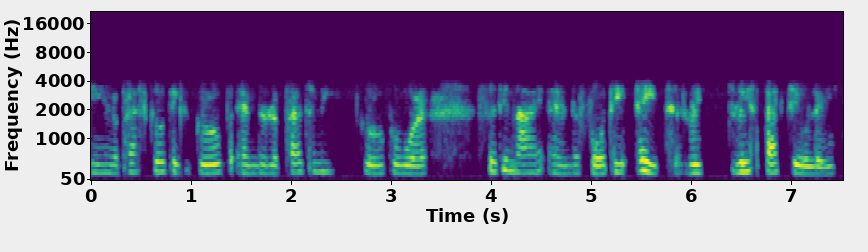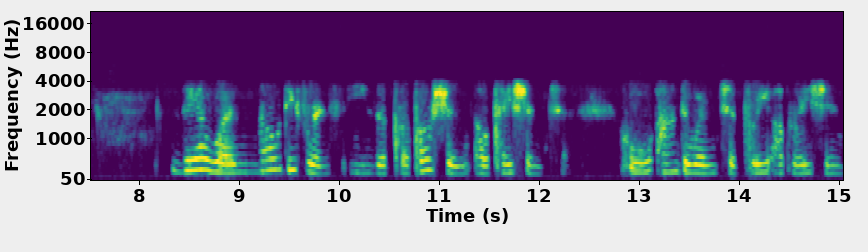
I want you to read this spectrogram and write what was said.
in the laparoscopic group and the laparotomy group were 39 and 48 respectively. There was no difference in the proportion of patients who underwent pre-operation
